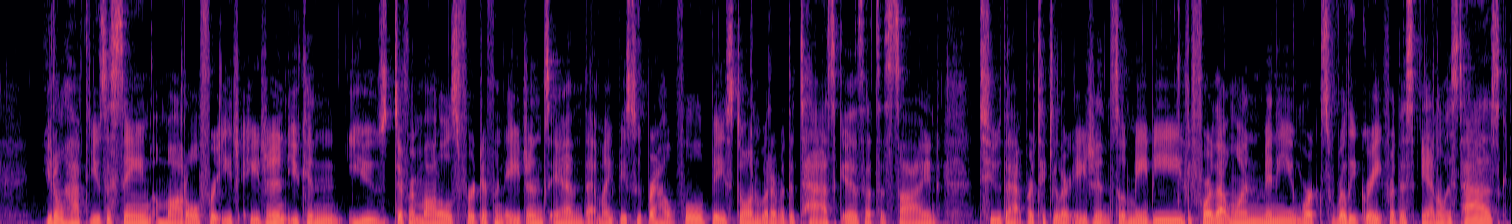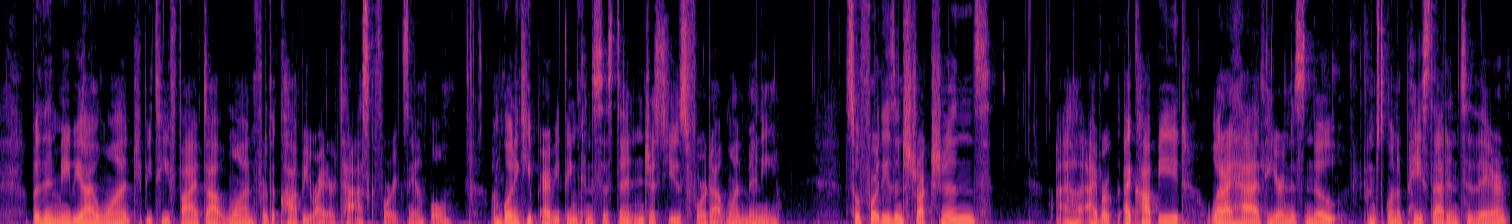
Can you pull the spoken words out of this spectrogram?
you don't have to use the same model for each agent. You can use different models for different agents, and that might be super helpful based on whatever the task is that's assigned to that particular agent. So maybe for that one, Mini works really great for this analyst task, but then maybe I want GPT 5.1 for the copywriter task, for example. I'm going to keep everything consistent and just use 4.1 Mini. So for these instructions, I, I, I copied what I have here in this note. I'm just going to paste that into there.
